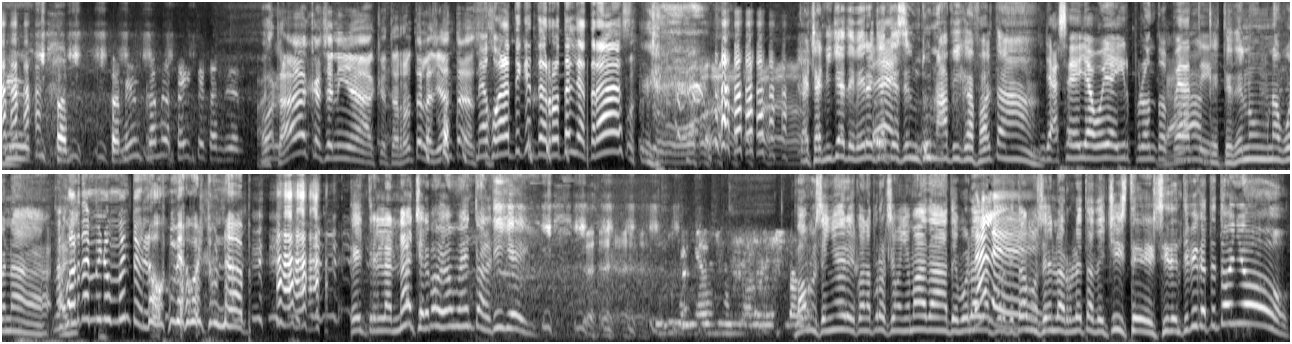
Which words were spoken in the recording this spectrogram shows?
Sí, tam- también cambia aceite también. Ahí está, cachanilla, que te rote las llantas. Mejor a ti que te rota el de atrás. Cachanilla, de veras, ya Eh. te hacen un tune-up, hija, falta. Ya sé, ya voy a ir pronto, Ya, espérate. que te den una buena... Mejor dame un momento y luego me hago el tune-up. Entre las nachas le vamos a dar un momento al DJ. Vamos, señores, con la próxima llamada de volada Dale. porque estamos en la ruleta de chistes. ¡Identifícate, Toño!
